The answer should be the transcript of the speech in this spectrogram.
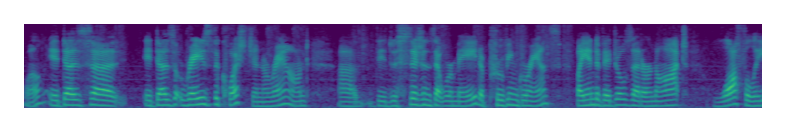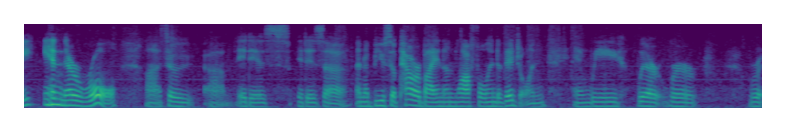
Well, it does. Uh, it does raise the question around uh, the decisions that were made approving grants by individuals that are not lawfully in their role. Uh, so um, it is it is uh, an abuse of power by an unlawful individual, and and we we're we're, we're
